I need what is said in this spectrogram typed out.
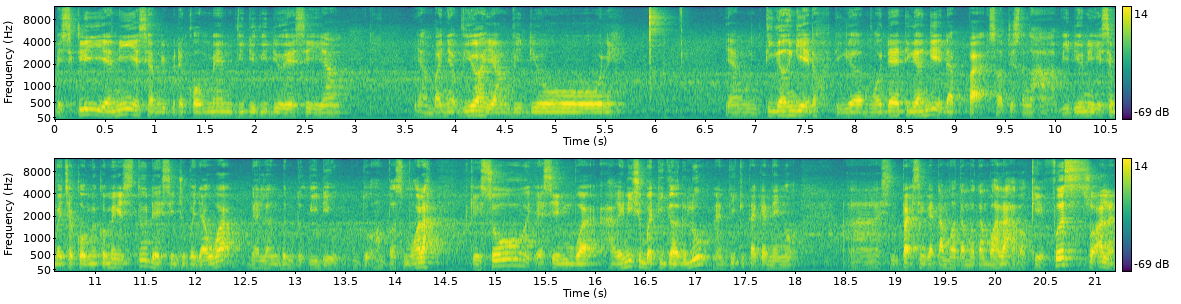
basically, yang ni Yasin ambil pada komen video-video Yasin yang yang banyak view lah yang video ni yang RM3 tu tiga model RM3 dapat satu setengah. Ha, video ni Yasin baca komen-komen kat situ dan Yasin cuba jawab dalam bentuk video untuk hampa semualah. Ok so Yasin buat hari ni buat tiga dulu. Nanti kita akan tengok uh, sempat Yasin akan tambah-tambah-tambah lah ok first soalan.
